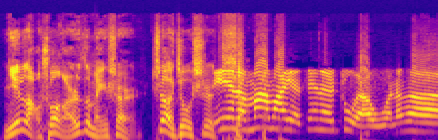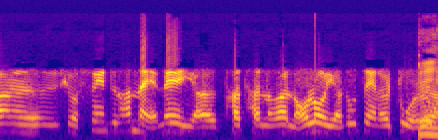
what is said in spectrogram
您老说儿子没事儿，这就是人家的妈妈也在那住啊，我那个小孙子他奶奶也，他他那个姥姥也都在那住，人家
